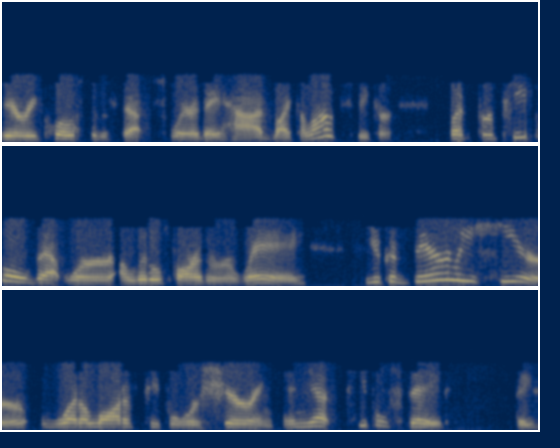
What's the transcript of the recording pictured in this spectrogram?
very close to the steps where they had like a loudspeaker. But for people that were a little farther away, you could barely hear what a lot of people were sharing. And yet people stayed. They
